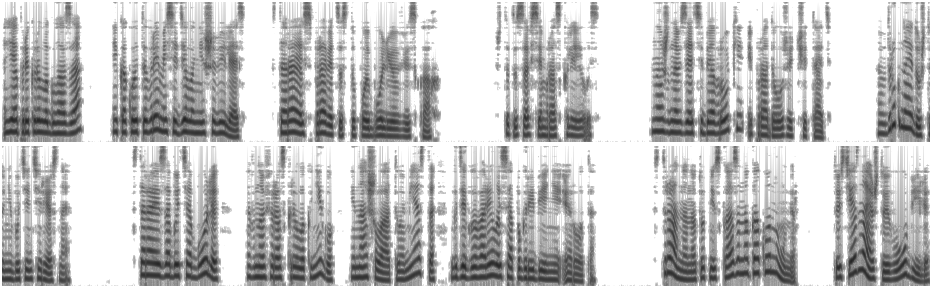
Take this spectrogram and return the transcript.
Я прикрыла глаза и какое-то время сидела не шевелясь, стараясь справиться с тупой болью в висках. Что-то совсем расклеилось. Нужно взять себя в руки и продолжить читать. Вдруг найду что-нибудь интересное. Стараясь забыть о боли, вновь раскрыла книгу и нашла то место, где говорилось о погребении Эрота. Странно, но тут не сказано, как он умер. То есть я знаю, что его убили.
